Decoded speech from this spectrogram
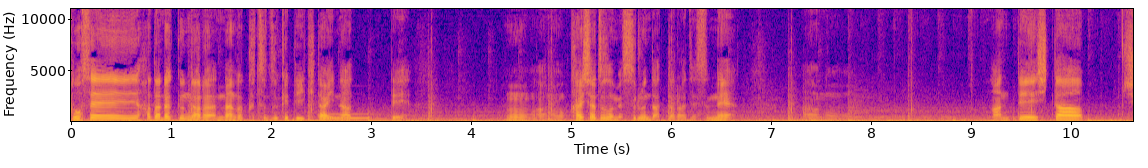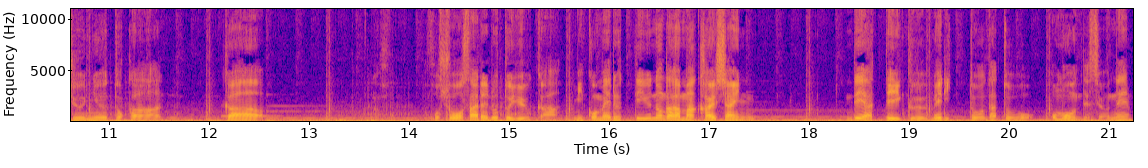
どうせ働くんなら長く続けていきたいなって、うん、あの会社勤めするんだったらですねあの安定した収入とかが保証されるというか見込めるっていうのが、まあ、会社員でやっていくメリットだと思うんですよね。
